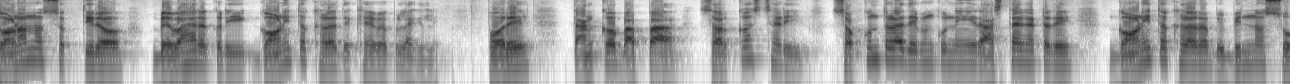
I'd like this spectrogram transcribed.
ଗଣନ ଶକ୍ତିର ବ୍ୟବହାର କରି ଗଣିତ ଖେଳ ଦେଖାଇବାକୁ ଲାଗିଲେ। ପରେ ତାଙ୍କ ବାପା ସର୍କସ ଛାଡ଼ି ଶକୁନ୍ତଳା ଦେବୀଙ୍କୁ ନେଇ ରାସ୍ତାଘାଟରେ ଗଣିତ ଖେଳର ବିଭିନ୍ନ ଶୋ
